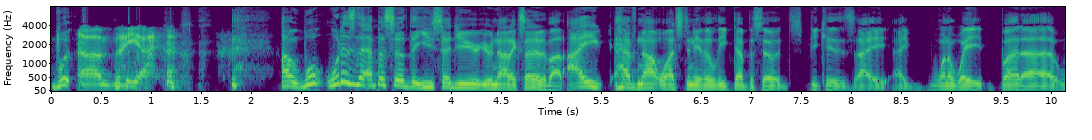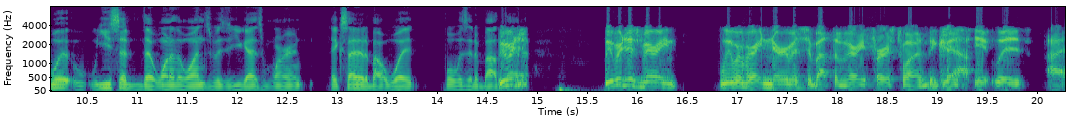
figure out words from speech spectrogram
what Um, yeah. uh, what what is the episode that you said you you're not excited about? I have not watched any of the leaked episodes because I I want to wait. But uh, what you said that one of the ones was you guys weren't excited about. What what was it about We that? were we were just very we were very nervous about the very first one because Yeah. it was I,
